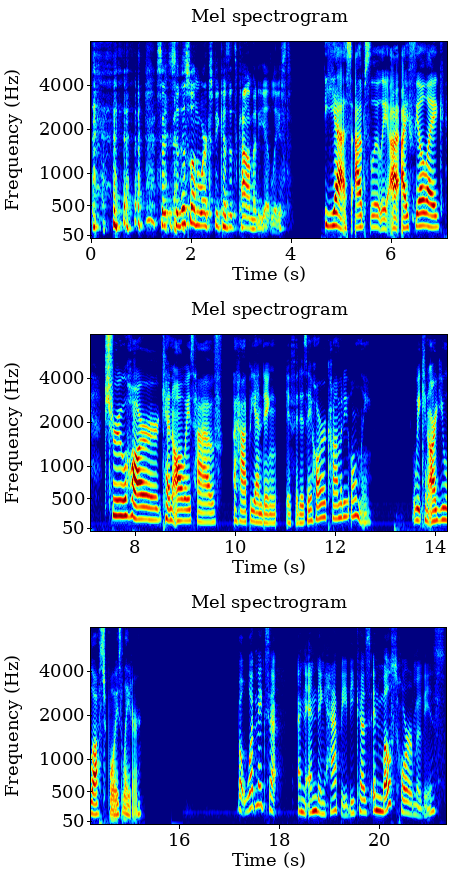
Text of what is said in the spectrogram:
so, so this one works because it's comedy, at least. Yes, absolutely. I, I feel like true horror can always have a happy ending if it is a horror comedy only. We can argue Lost Boys later. But what makes a, an ending happy? Because in most horror movies,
